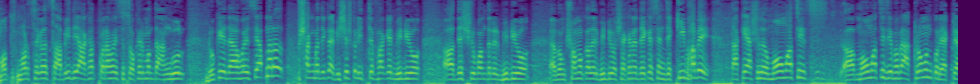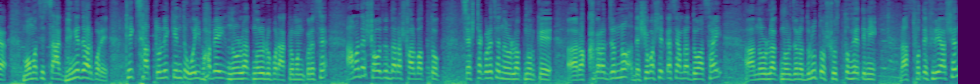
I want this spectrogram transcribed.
মোটরসাইকেলের চাবি দিয়ে আঘাত করা হয়েছে, চোখের মধ্যে আঙ্গুল ঢুকিয়ে দেওয়া হয়েছে। আপনারা সাংবাদিকরা, বিশেষ করে ইত্তেফাকের ভিডিও দেশ রূপান্তরের ভিডিও এবং সমকালের ভিডিও সেখানে দেখেছেন যে কীভাবে তাকে আসলে মৌমাছি মৌমাছি যেভাবে আক্রমণ করে একটা মৌমাছির চাক ভেঙে যাওয়ার পরে, ঠিক ছাত্রলীগ কিন্তু ওইভাবেই নুরুল হক নূরের উপর আক্রমণ করেছে। আমাদের সহযোদ্ধারা সর্বাত্মক চেষ্টা করেছে নুরুল হক নূরকে রক্ষা করার জন্য। দেশবাসীর কাছে আমরা দোয়া চাই নুরুল হক নূর যেন দ্রুত সুস্থ হয়ে তিনি রাজপথে ফিরে আসেন।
